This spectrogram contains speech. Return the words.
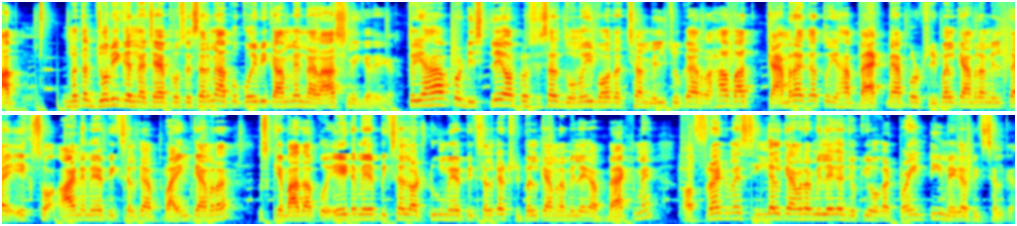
आप मतलब जो भी करना चाहे प्रोसेसर में, आपको कोई भी काम में नाराज़ नहीं करेगा। तो यहाँ आपको डिस्प्ले और प्रोसेसर दोनों ही बहुत अच्छा मिल चुका है। रहा बात कैमरा का तो यहाँ बैक में आपको ट्रिपल कैमरा मिलता है 108 मेगापिक्सल का प्राइम कैमरा उसके बाद आपको 8 मेगापिक्सल और 2 मेगापिक्सल का ट्रिपल कैमरा मिलेगा बैक में, और फ्रंट में सिंगल कैमरा मिलेगा, जो कि होगा 20 मेगापिक्सल का।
